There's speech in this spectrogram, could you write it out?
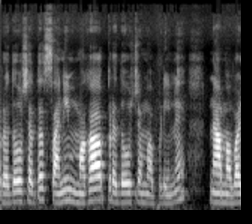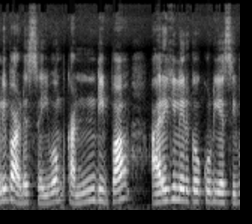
பிரதோஷத்தை சனி மகா பிரதோஷம் அப்படின்னு நாம் வழிபாடு செய்வோம். கண்டிப்பாக அருகில் இருக்கக்கூடிய சிவ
